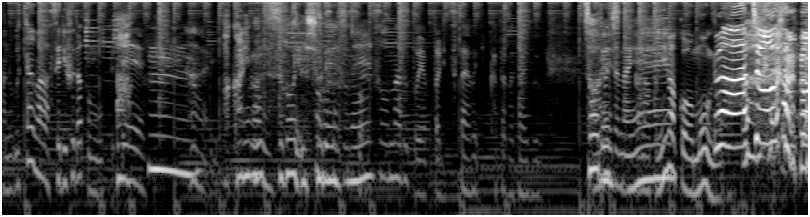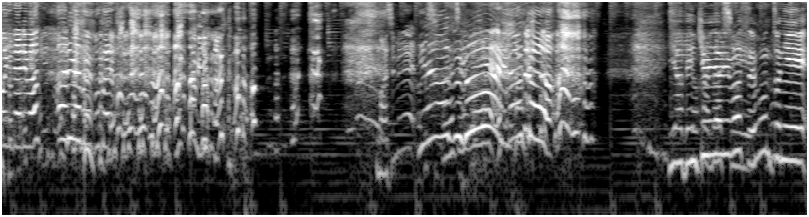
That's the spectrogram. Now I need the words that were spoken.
あの歌はセリフだと思ってて、あはい、うんわかります、すごい一緒ですね。そうそうそう。なるとやっぱり伝え方がだいぶそうですじゃないかなとね今こう思うの。うわー超参考になります。ありがとうございます。真面目。いやーすごい。なんかいや勉強になります。本当に。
